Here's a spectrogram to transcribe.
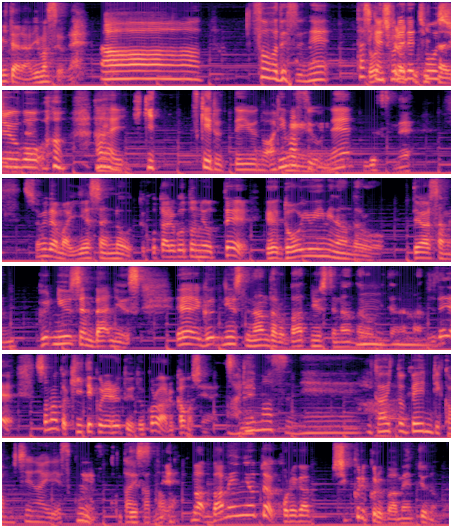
みたいなのありますよね。ああ、そうですね。確かにそれで聴衆を、はい、うん引きつけるっていうのありますよね。うんですね。そういう意味では、まあ、Yes and No って答えることによって、え、どういう意味なんだろう ?There are some good news and bad news. え、good news ってなんだろう ?bad news ってなんだろう？うんみたいな感じで、その後聞いてくれるというところはあるかもしれないですあね。りますね。意外と便利かもしれないです、この答え方は。ですね。まあ、場面によってはこれがしっくりくる場面っていうのも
